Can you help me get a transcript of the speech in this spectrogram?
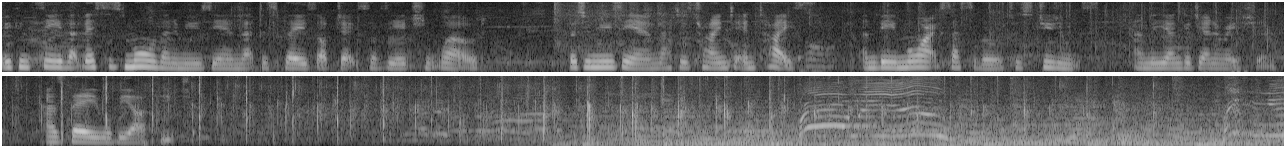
we can see that this is more than a museum that displays objects of the ancient world, but a museum that is trying to entice and be more accessible to students and the younger generation, as they will be our future. With me.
